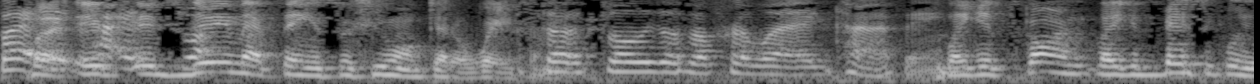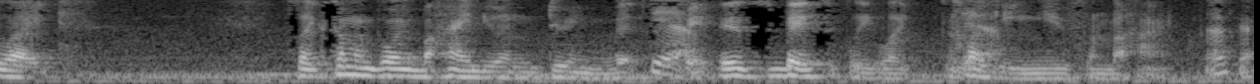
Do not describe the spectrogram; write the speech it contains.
But, But it, it's, it's slo- doing that thing so she won't get away from so it. it slowly goes up her leg, kind of thing. Like it's going, like it's basically like it's like someone going behind you and doing this. Yeah. It's basically like Yeah. hugging you from behind. okay.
